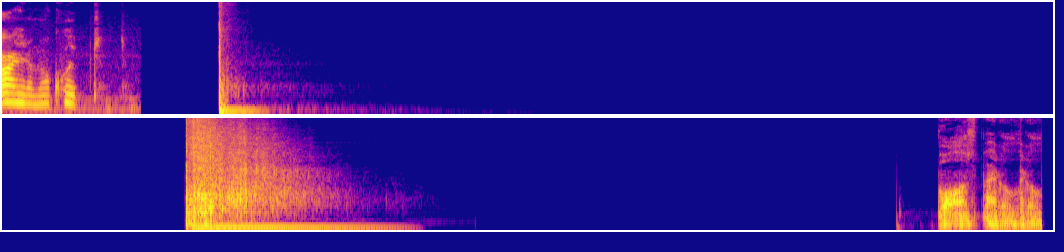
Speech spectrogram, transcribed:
Item equipped. Boss battle.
